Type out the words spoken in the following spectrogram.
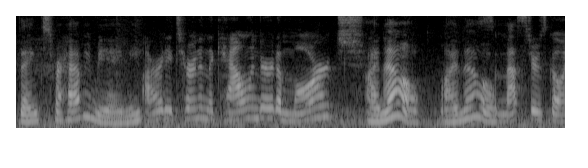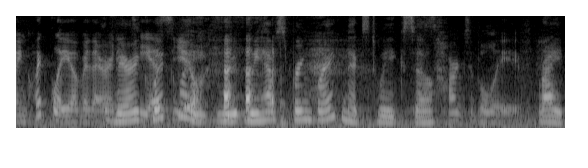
Thanks for having me, Amy. Already turning the calendar to March. I know, I know. Semester's going quickly over there at Very quickly. we, we have spring break next week, so. It's hard to believe. Right.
